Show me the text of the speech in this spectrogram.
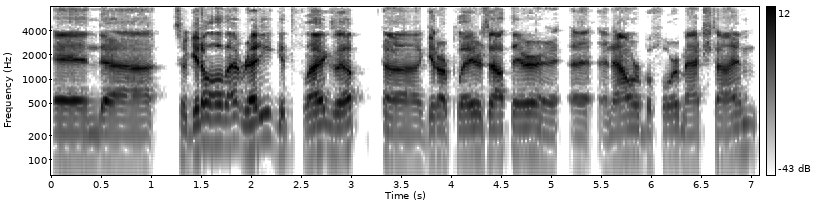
and uh, so get all that ready, get the flags up, uh, get our players out there a, a, an hour before match time,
